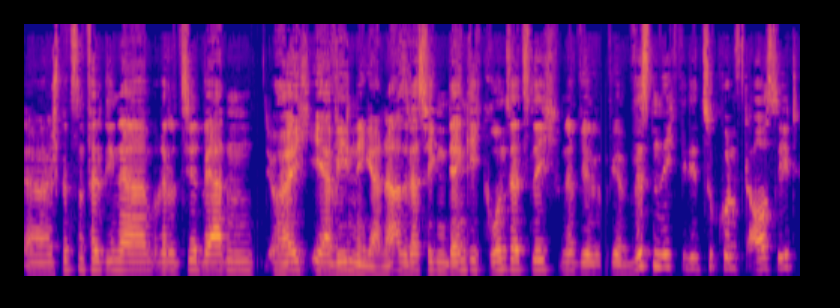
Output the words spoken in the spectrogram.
äh, Spitzenverdiener reduziert werden, höre ich eher weniger. Ne? Also deswegen denke ich grundsätzlich, ne, wir, wir wissen nicht, wie die Zukunft aussieht,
